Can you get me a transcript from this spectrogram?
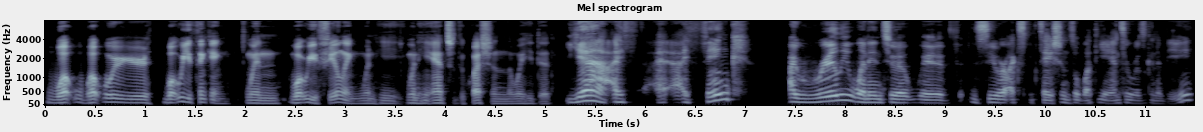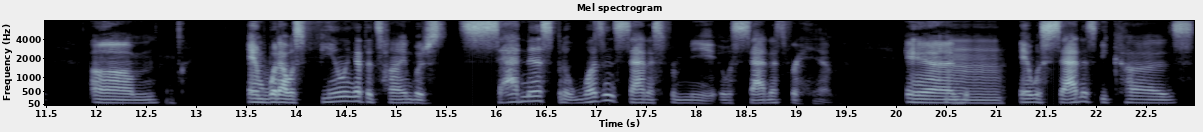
what what were your what were you thinking when what were you feeling when he when he answered the question the way he did? yeah, I, th- I I think I really went into it with zero expectations of what the answer was going to be. Um, and what I was feeling at the time was sadness, but it wasn't sadness for me. It was sadness for him. And Mm, it was sadness because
